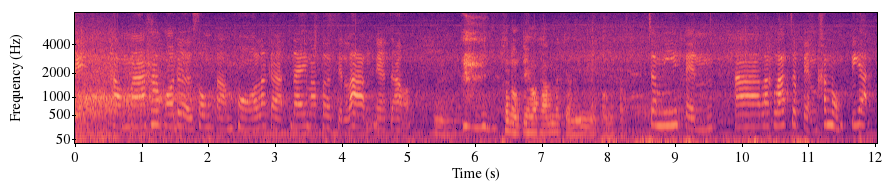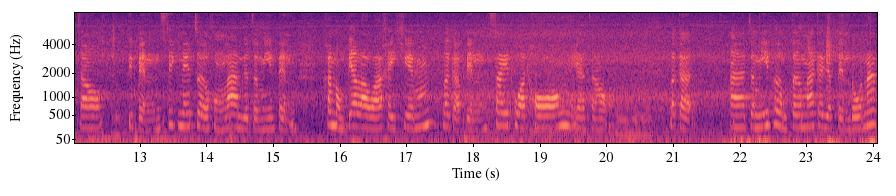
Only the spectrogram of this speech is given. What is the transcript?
ยทำมาฮับออเดอร์ส่งตามหอแล้วก็ได้มาเปิดเป็นร้านเนี่ยเจ้า อืมขนมที่เขาทำมันจะมีอย่างของนะครับ จะมีเป็นอ่าหลักๆจะเป็นขนมเปี๊ยะเจ้าที่เป็น signature ของร้านก็จะมีเป็นขนมเปี๊ยะลาวาไข่เค็ม แล้วก็เป็นไส้ถั่วทองเนี่ยเจ้า แล้วก็อ่าจะมีเพิ่มเติมมาก็จะเป็นโดนัท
